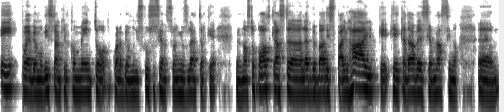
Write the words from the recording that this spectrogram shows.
e poi abbiamo visto anche il commento, del quale abbiamo discusso sia sulla newsletter che nel nostro podcast, uh, Let the Body Spile High, che, che i cadaveri si ammassino eh,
